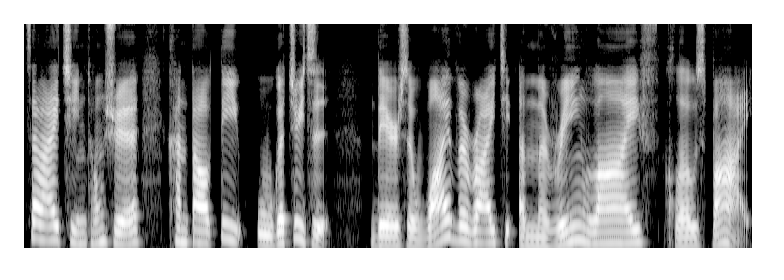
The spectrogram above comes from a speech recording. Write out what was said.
再来，请同学看到第五个句子。 There's a wide variety of marine life close by.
